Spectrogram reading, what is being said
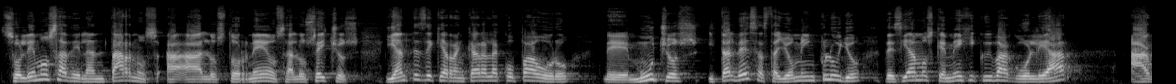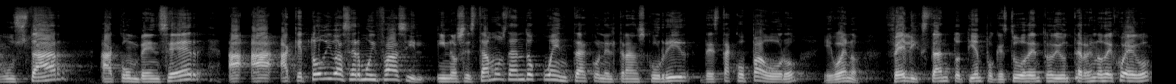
solemos adelantarnos a, a los torneos, a los hechos. Y antes de que arrancara la Copa Oro, eh, muchos, y tal vez hasta yo me incluyo, decíamos que México iba a golear, a gustar, a convencer, a, a- que todo iba a ser muy fácil. Y nos estamos dando cuenta con el transcurrir de esta Copa Oro, y bueno, Félix, tanto tiempo que estuvo dentro de un terreno de juego,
